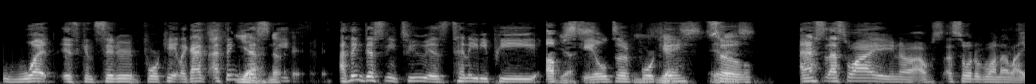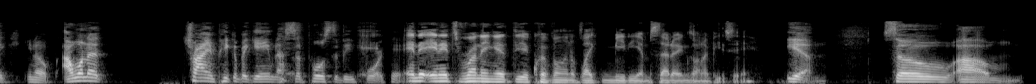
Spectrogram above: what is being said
what is considered 4K. Like I, I think yeah, Destiny, no, I think Destiny 2 is 1080p upscaled yes, to 4K. Yes, so that's that's why you know I, was, I sort of want to like you know I want to try and pick up a game that's supposed to be 4K. And and it's running at the equivalent of like medium settings on a PC. Yeah. So um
